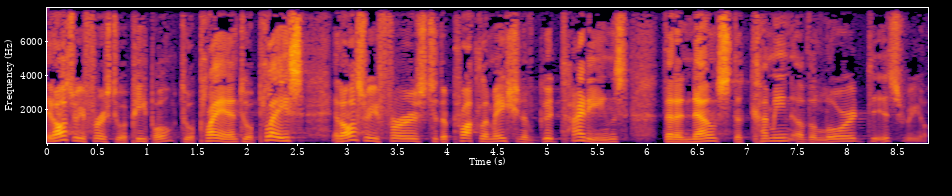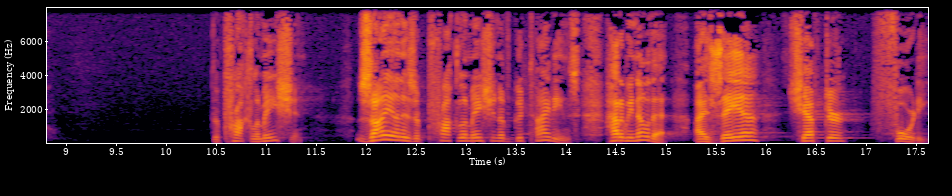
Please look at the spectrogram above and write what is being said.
It also refers to a people, to a plan, to a place. It also refers to the proclamation of good tidings that announced the coming of the Lord to Israel. The proclamation. Zion is a proclamation of good tidings. How do we know that? Isaiah chapter 40.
